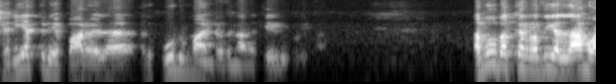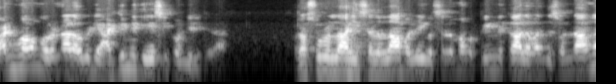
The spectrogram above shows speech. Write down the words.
ஷரியத்துடைய பார்வையில அது கூடுமான்றது நாங்க கேள்விப்படுகிறோம். அபூபக்கர் ரதி அல்லாஹ் அவங்க ஒரு நாள் அவருடைய அடிமைக்கு ஏசி கொண்டிருக்கிறார் ரசூலுல்லாஹி ஸல்லல்லாஹு அலி வசலம் அவங்க பின்னுக்கால வந்து சொன்னாங்க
